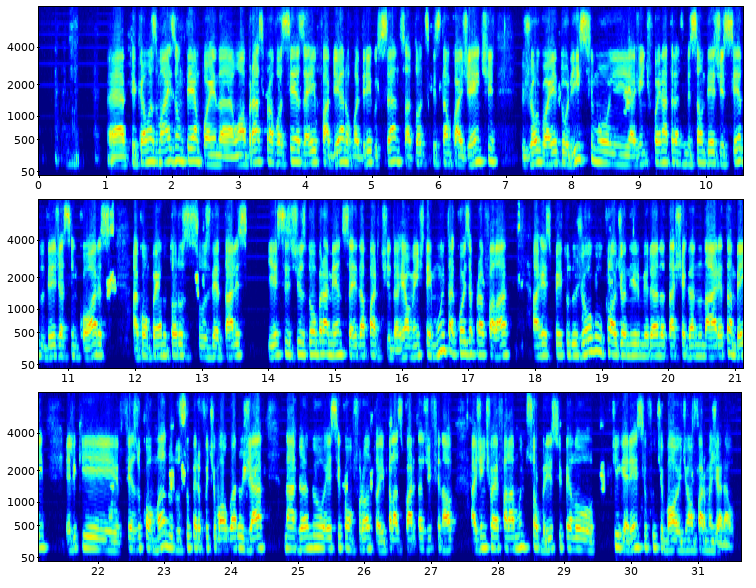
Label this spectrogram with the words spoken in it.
É, ficamos mais um tempo ainda. Um abraço para vocês aí, Fabiano, Rodrigo, Santos, a todos que estão com a gente. Jogo aí duríssimo e a gente foi na transmissão desde cedo, desde as 5 horas, acompanhando todos os detalhes e esses desdobramentos aí da partida. Realmente tem muita coisa para falar a respeito do jogo. O Claudionir Miranda está chegando na área também. Ele que fez o comando do Super Futebol Guarujá, narrando esse confronto aí pelas quartas de final. A gente vai falar muito sobre isso e pelo Figueirense Futebol e de uma forma geral.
